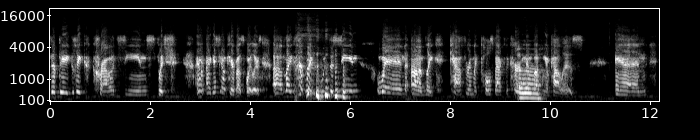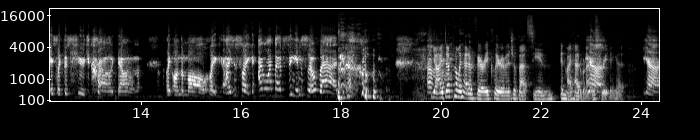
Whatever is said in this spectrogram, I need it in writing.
the big like crowd scenes, which I, I guess you don't care about spoilers. Um, like like the scene when um, like Catherine like pulls back the curtain in Buckingham Palace, and it's like this huge crowd down like on the mall. Like I just like I want that scene so bad, you know. yeah, I definitely had a very clear image of that scene in my head when I was reading it. Yeah,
